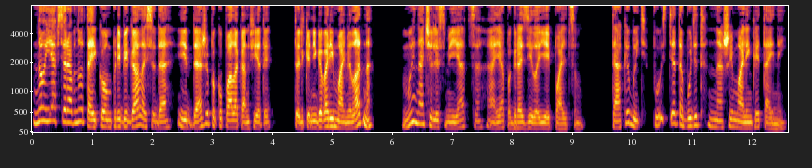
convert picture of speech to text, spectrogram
Но я все равно тайком прибегала сюда и даже покупала конфеты. Только не говори маме, ладно? Мы начали смеяться, а я погрозила ей пальцем. Так и быть, пусть это будет нашей маленькой тайной.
